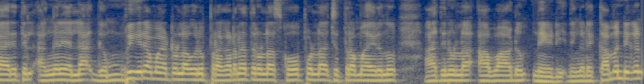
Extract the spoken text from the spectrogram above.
കാര്യത്തിൽ അങ്ങനെയല്ല. ഗംഭീരമായിട്ടുള്ള ഒരു പ്രകടനത്തിനുള്ള സ്കോപ്പുള്ള ചിത്രമായിരുന്നു അതിനുള്ള അവാർഡും നേടി. നിങ്ങളുടെ കമന്റുകൾ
